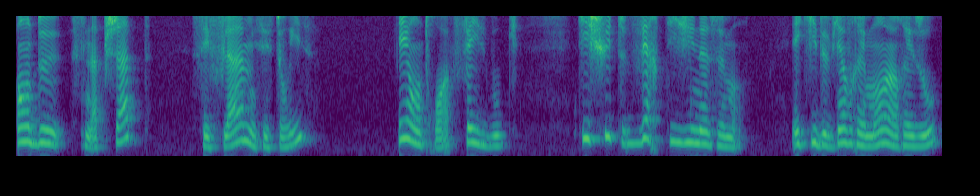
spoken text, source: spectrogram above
En 2, Snapchat, ses flammes et ses stories. Et en 3, Facebook, qui chute vertigineusement et qui devient vraiment un réseau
